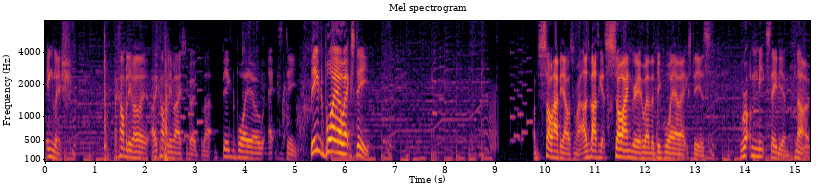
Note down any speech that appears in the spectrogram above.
English. I can't believe I. I can't believe I actually voted for that. Big Boyo XD. Big Boyo XD. I'm so happy that was right. I was about to get so angry at whoever Big Boy XD is. Rotten Meat Stadium. No.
